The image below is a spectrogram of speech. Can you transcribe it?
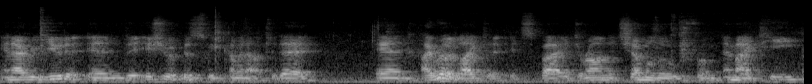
and I reviewed it in the issue of Business Week coming out today. And I really liked it. It's by Daron Acemoglu from MIT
